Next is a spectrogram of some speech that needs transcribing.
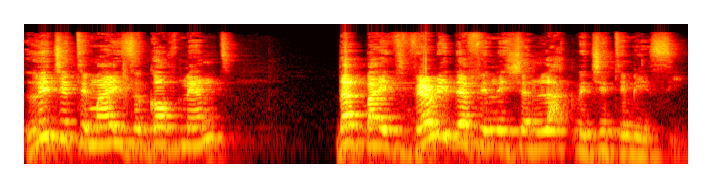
legitimized a government that, by its very definition, lack legitimacy.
